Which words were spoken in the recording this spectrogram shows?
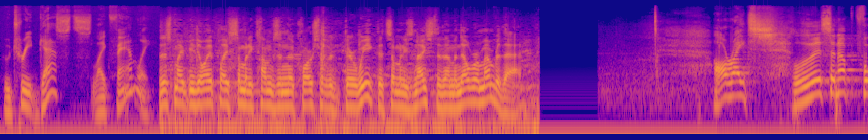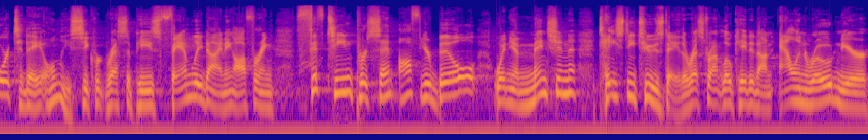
who treat guests like family. This might be the only place somebody comes in the course of their week that somebody's nice to them, and they'll remember that. All right, listen up for today only. Secret Recipes Family Dining offering 15% off your bill when you mention Tasty Tuesday, the restaurant located on Allen Road near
